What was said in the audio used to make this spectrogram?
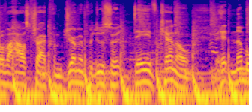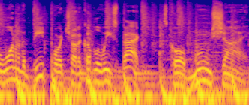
Of a house track from German producer Dave Keno that hit number one on the Beatport chart a couple of weeks back. It's called Moonshine.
